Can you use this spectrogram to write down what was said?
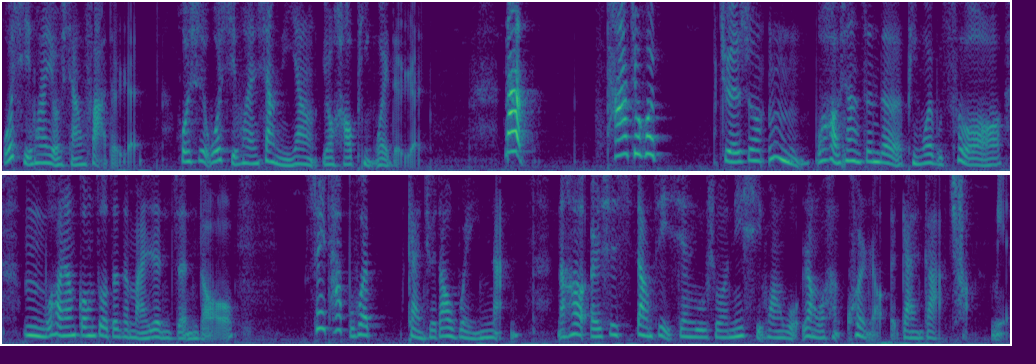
我喜欢有想法的人，或是我喜欢像你一样有好品味的人，那他就会觉得说，嗯，我好像真的品味不错哦，嗯，我好像工作真的蛮认真的哦，所以他不会感觉到为难，然后而是让自己陷入说你喜欢我，让我很困扰的尴尬场面。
